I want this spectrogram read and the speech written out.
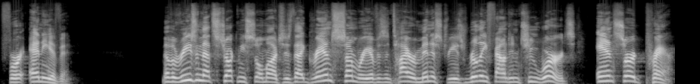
for any of it. Now, the reason that struck me so much is that grand summary of his entire ministry is really found in two words answered prayer.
